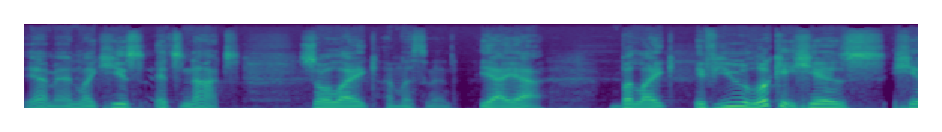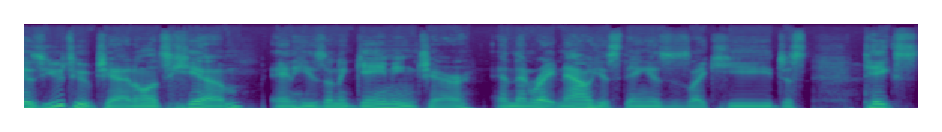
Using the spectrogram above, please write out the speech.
Yeah, man. Like he's it's nuts. So like I'm listening. yeah, yeah. But like if you look at his his YouTube channel, it's him and he's on a gaming chair. And then right now his thing is is like he just takes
